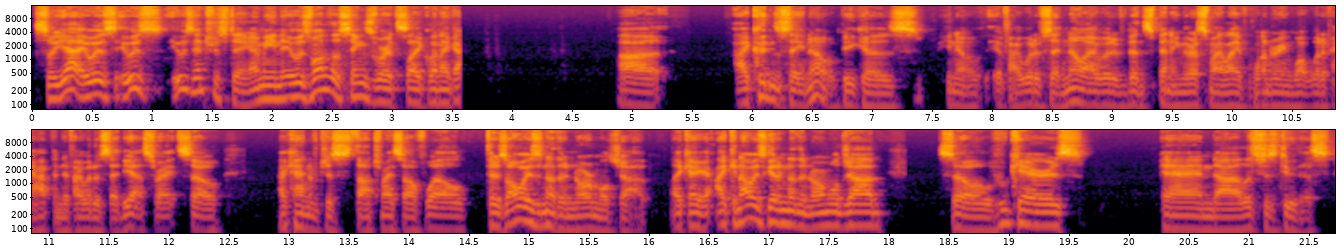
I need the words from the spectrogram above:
so yeah, it was it was it was interesting. I mean, it was one of those things where it's like when I got, uh, I couldn't say no because you know if I would have said no, I would have been spending the rest of my life wondering what would have happened if I would have said yes, right? So I kind of just thought to myself, well, there's always another normal job. Like I, I can always get another normal job, so who cares? And uh, let's just do this.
